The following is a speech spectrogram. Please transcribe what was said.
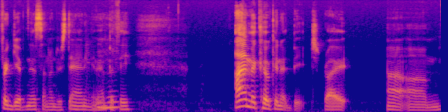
forgiveness and understanding and Mm-hmm. empathy. I'm at Coconut Beach, right? Uh, um,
